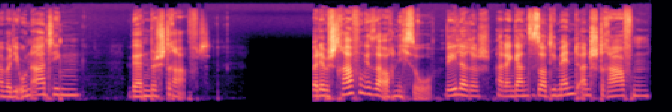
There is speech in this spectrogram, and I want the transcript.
aber die Unartigen werden bestraft. Bei der Bestrafung ist er auch nicht so wählerisch, hat ein ganzes Sortiment an Strafen,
